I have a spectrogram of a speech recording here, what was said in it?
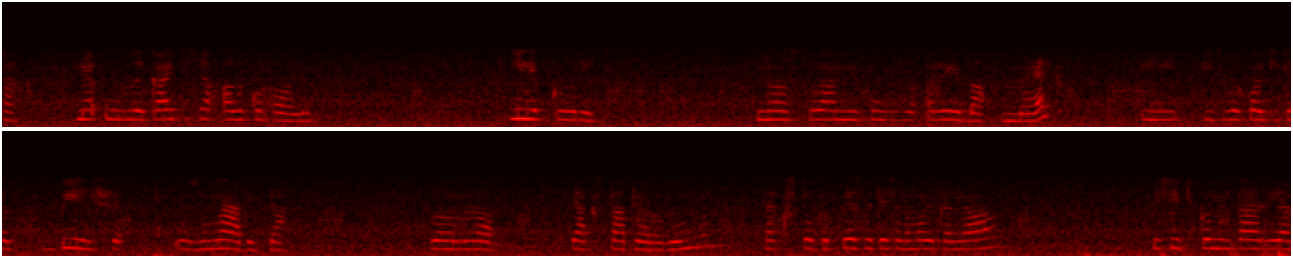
Так, не увлекайтеся алкоголем і не куріть. З вами була риба Мек. І якщо ви хочете більше узнатися про як стати розумним, так що підписуйтесь на мой канал. Пишіть в коментарях,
